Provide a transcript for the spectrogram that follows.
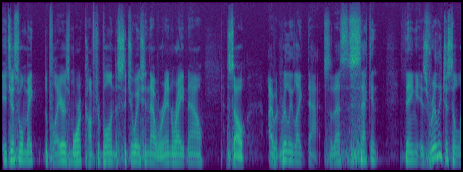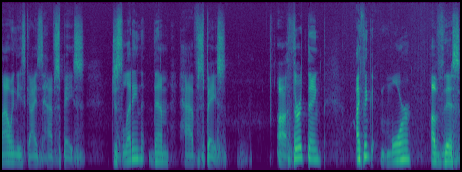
it just will make the players more comfortable in the situation that we're in right now. So I would really like that. So that's the second thing is really just allowing these guys to have space, just letting them have space. Uh, third thing, I think more of this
